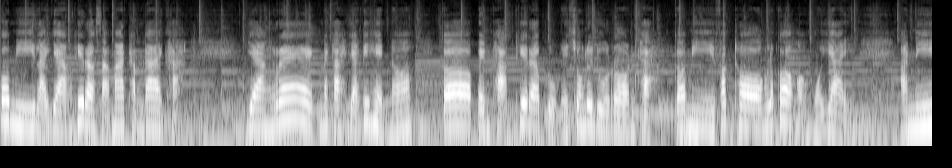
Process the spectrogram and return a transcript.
ก็มีหลายอย่างที่เราสามารถทำได้ค่ะ อย่างแรกนะคะ อย่างที่เห็นเนาะก็เป็นผักที่เราปลูกในช่วงฤดูร้อนค่ะ ก็มีฟักทองแล้วก็หอมหัวใหญ่ อันนี้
